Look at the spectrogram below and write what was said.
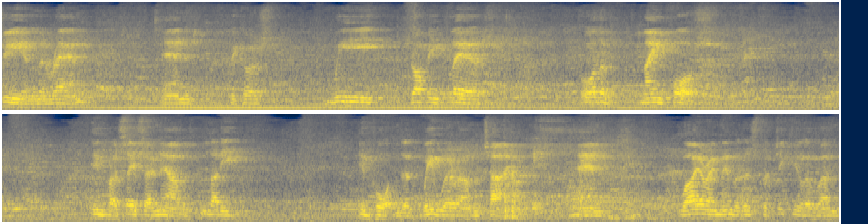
Gee and the ram. And because we dropping flares for the main force, if I say so now, it was bloody important that we were on time. And why I remember this particular one,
